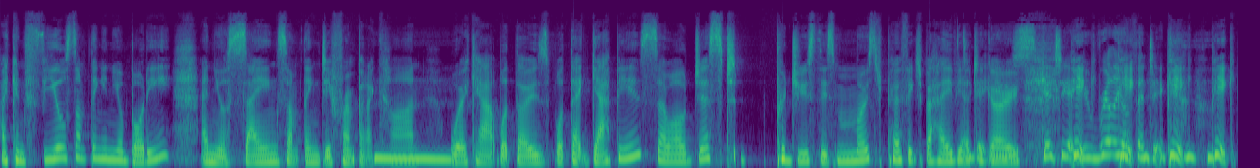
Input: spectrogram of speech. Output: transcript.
I can feel something in your body and you're saying something different, but I can't mm. work out what those what that gap is. So I'll just produce this most perfect behavior to, get go you- get to get you really authentic. Pick, pick.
